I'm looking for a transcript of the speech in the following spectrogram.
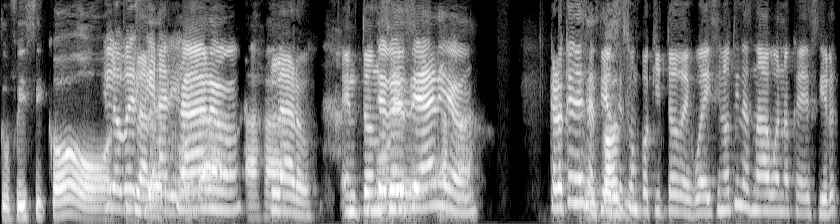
tu físico o... Y lo ves claro, diario. Claro. Claro. Entonces... Te ves diario. Creo que en ese sentido sí es un poquito de, güey, si no tienes nada bueno que decir,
